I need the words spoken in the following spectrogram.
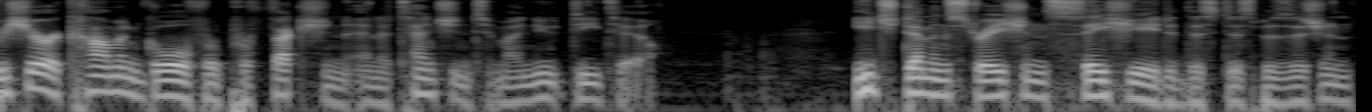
we share a common goal for perfection and attention to minute detail. Each demonstration satiated this disposition,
